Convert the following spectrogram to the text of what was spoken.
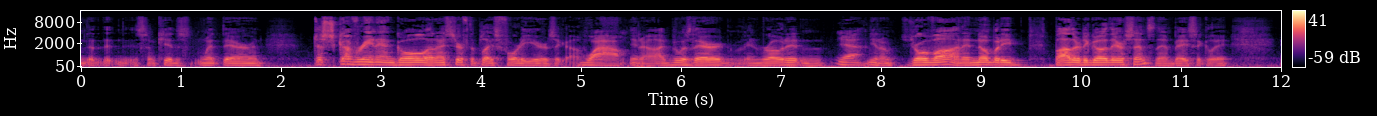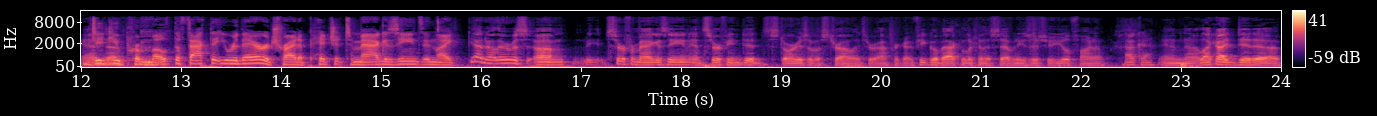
That, that some kids went there and discovery in Angola, and I surfed the place 40 years ago. Wow. You know, I was there and rode it, and Yeah. you know, drove on, and nobody bothered to go there since then, basically. And, Did you uh, promote the fact that you were there or try to pitch it to magazines and like Yeah, no, there was um, Surfer Magazine and Surfing did stories of us traveling through Africa. If you go back and look in the '70s issue, you'll find them. Okay. And uh, like I did a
